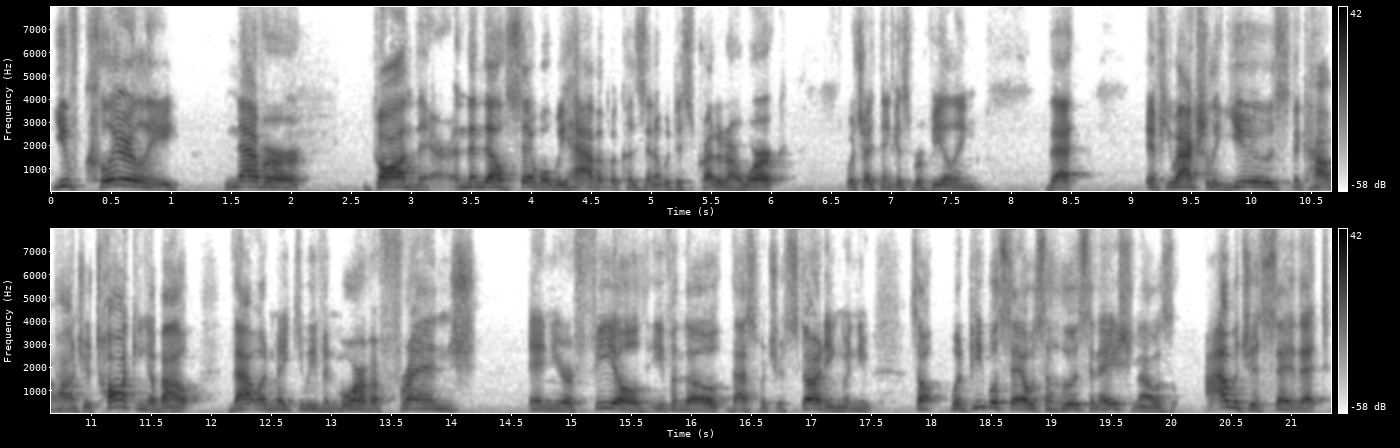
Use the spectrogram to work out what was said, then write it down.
You've clearly never gone there. And then they'll say, well, we have it because then it would discredit our work, which I think is revealing that if you actually use the compounds you're talking about, that would make you even more of a fringe in your field, even though that's what you're studying. When you so when people say oh, was a hallucination, I was I would just say that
